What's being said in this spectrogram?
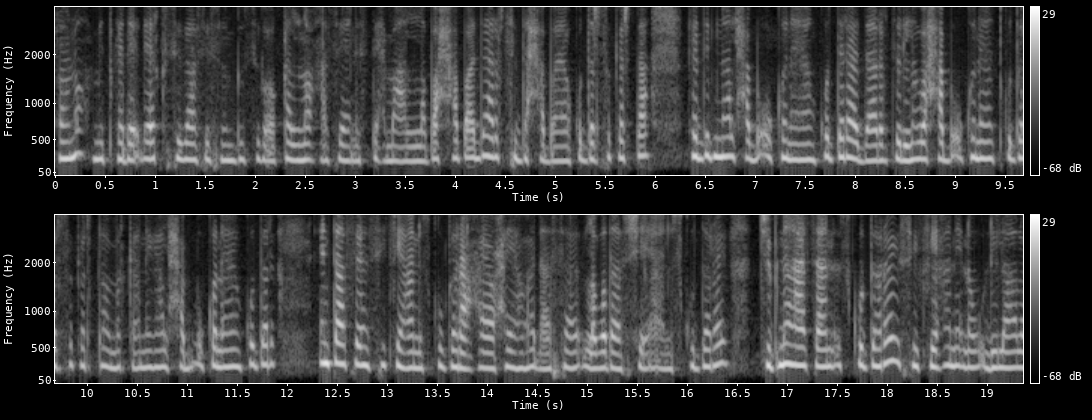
cuno midka dheerdheerka sidaas iyo sambuusiga oo kale noocaas ayaan isticmaala laba xabo hadaa rabtid saddex xabo ayaa ku darsan kartaa kadibna hal xabo ukun ayaan ku daray hadaa rabtid laba xabo ukun ayaad ku darsan kartaa marka aniga hal xabo ukun ayaan ku daray intaas ayaan si fiican isku garaacaya waxyaabahaas labadaas shay aan isku daray jibnahaasaan isku daray si fiican inuu dhilaalo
